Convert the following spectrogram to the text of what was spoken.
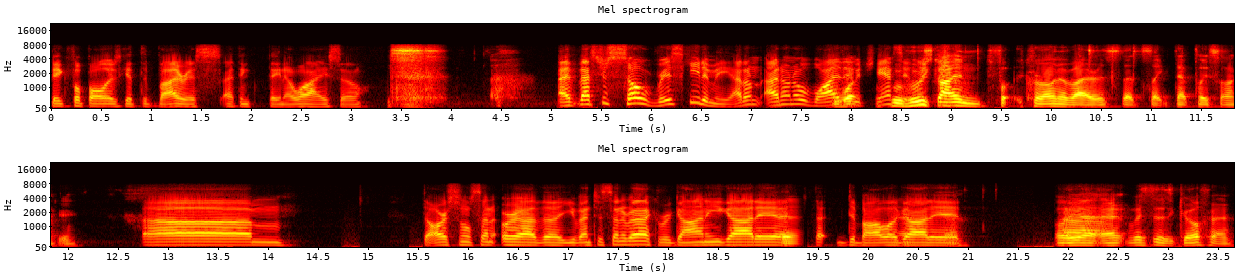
big footballers get the virus i think they know why so I, that's just so risky to me. I don't I don't know why they would chance Who, it. who's like, gotten f- coronavirus? That's like that plays soccer. Um the Arsenal center or uh, the Juventus center back Rugani got it. D- Dybala Yeah, got it. Oh Uh, yeah, and with his girlfriend.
